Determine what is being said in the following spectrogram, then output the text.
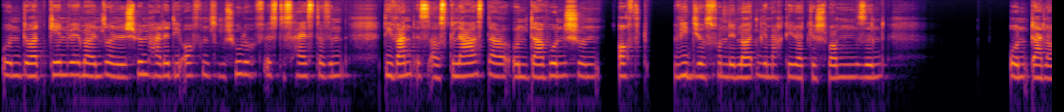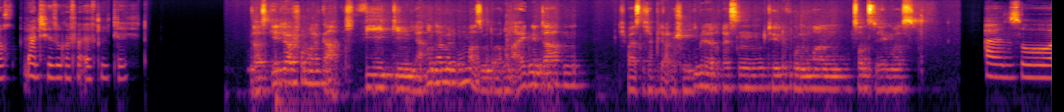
und dort gehen wir immer in so eine Schwimmhalle, die offen zum Schulhof ist. Das heißt, da sind die Wand ist aus Glas da und da wurden schon oft Videos von den Leuten gemacht, die dort geschwommen sind und dann auch manche sogar veröffentlicht. Das geht ja schon mal gar nicht. Wie gehen die anderen damit um? Also mit euren eigenen Daten? Ich weiß nicht, habt ihr alle schon E-Mail-Adressen, Telefonnummern, sonst irgendwas? Also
